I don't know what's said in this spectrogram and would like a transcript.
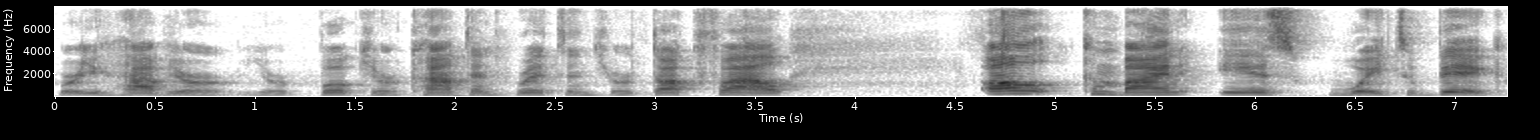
where you have your, your book, your content written, your doc file, all combined is way too big.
